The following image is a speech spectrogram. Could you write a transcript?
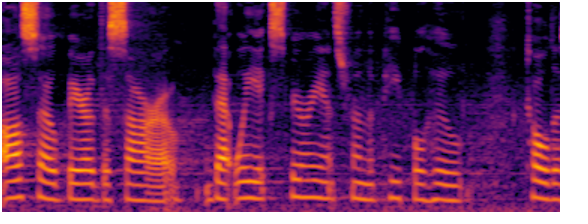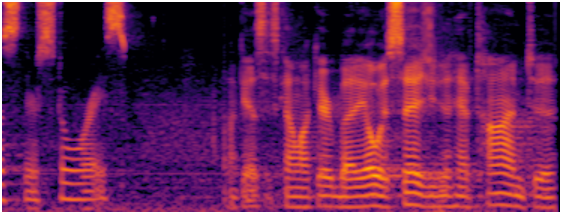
also bear the sorrow that we experience from the people who told us their stories. I guess it's kind of like everybody always says, you didn't have time to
